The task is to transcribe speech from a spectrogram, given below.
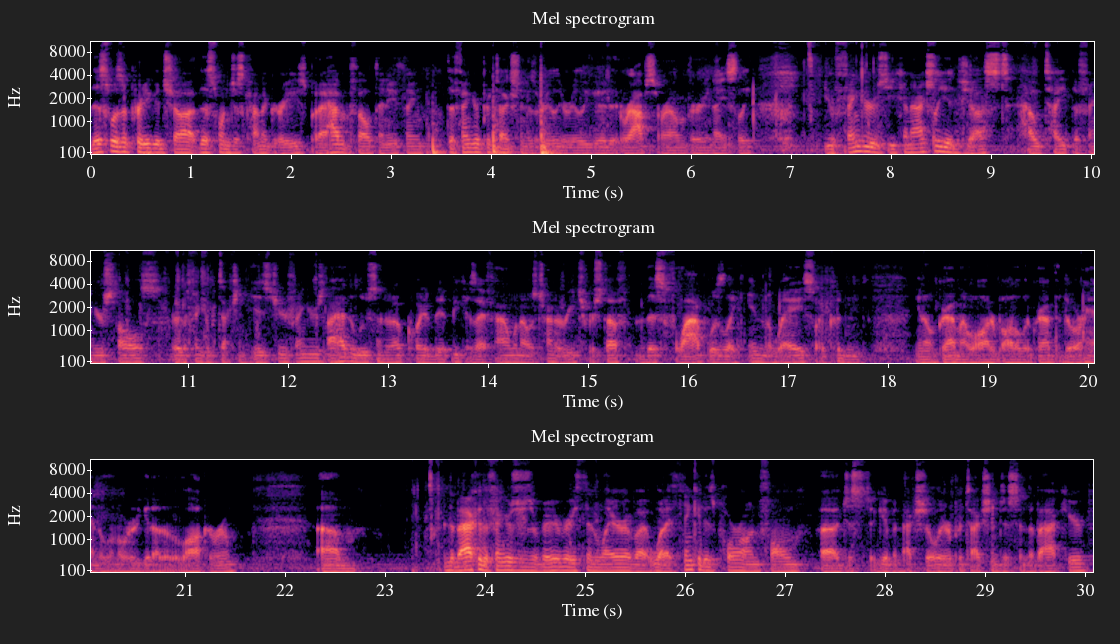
This was a pretty good shot. This one just kind of grazed, but I haven't felt anything. The finger protection is really, really good. It wraps around very nicely. Your fingers, you can actually adjust how tight the finger stalls or the finger protection is to your fingers. I had to loosen it up quite a bit because I found when I was trying to reach for stuff, this flap was like in the way, so I couldn't, you know, grab my water bottle or grab the door handle in order to get out of the locker room. Um, in the back of the fingers, there's a very, very thin layer of uh, what I think it is Poron foam, uh, just to give an extra layer of protection just in the back here.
